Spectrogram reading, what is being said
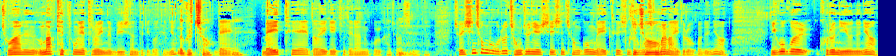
좋아하는 음악 계통에 들어있는 뮤지션들이거든요. 네, 그렇죠. 네. 네. 메이트의 너에게 기대라는 곡을 가져왔습니다. 음. 저희 신청곡으로 정준일 씨 신청곡, 메이트 신청곡 그렇죠. 정말 많이 들어오거든요. 이 곡을 고른 이유는요.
